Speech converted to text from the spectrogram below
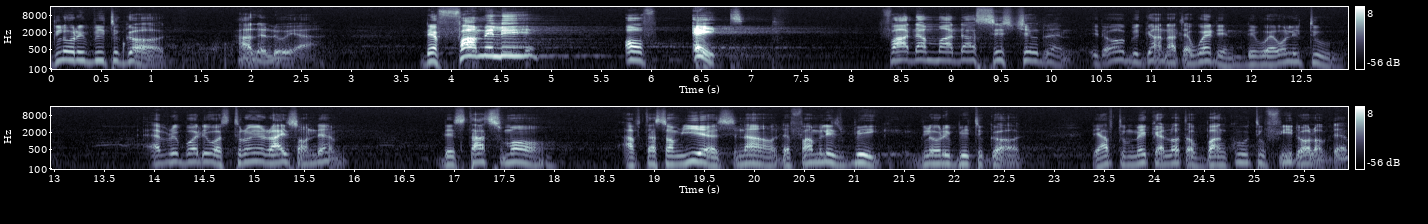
Glory be to God. Hallelujah. The family of eight father, mother, six children. It all began at a wedding. They were only two. Everybody was throwing rice on them. They start small. After some years now, the family is big. Glory be to God. They have to make a lot of banku to feed all of them.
